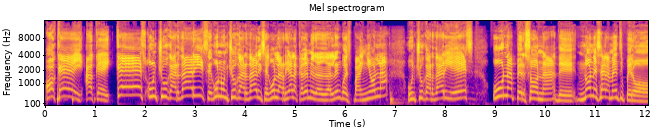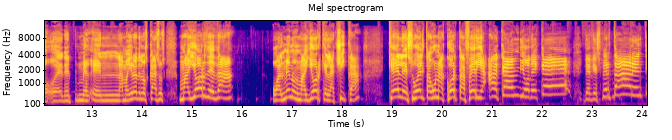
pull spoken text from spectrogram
Ok, ok. ¿Qué es un sugar daddy? Según un sugar daddy, según la Real Academia de la Lengua Española, un sugar daddy es una persona de, no necesariamente, pero en, el- en la mayoría de los casos, mayor de edad, o al menos mayor que la chica, que le suelta una corta feria a cambio de qué? De despertar en ti,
